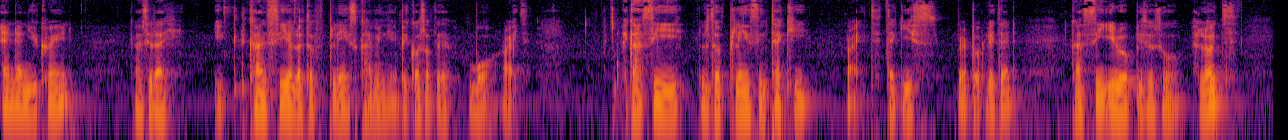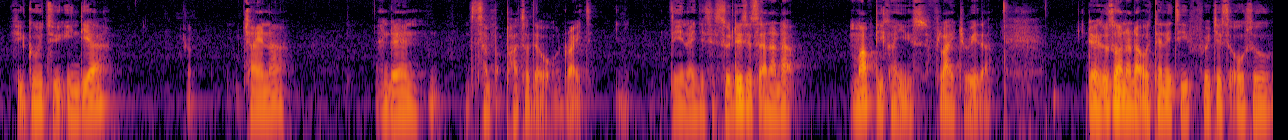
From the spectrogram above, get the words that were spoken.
and then Ukraine. You can see that you can't see a lot of planes coming here because of the war, right? I can see a lot of planes in Turkey, right? Turkey is very populated can see Europe is also a lot. If you go to India, China, and then some parts of the world, right? the United States. So this is another map you can use, Flight Radar. There's also another alternative which is also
